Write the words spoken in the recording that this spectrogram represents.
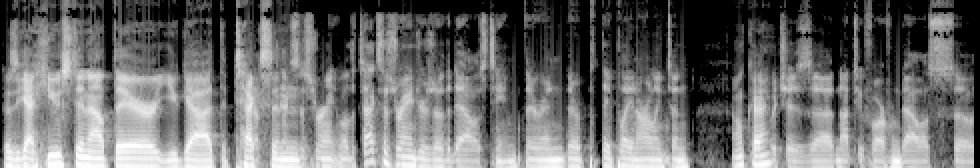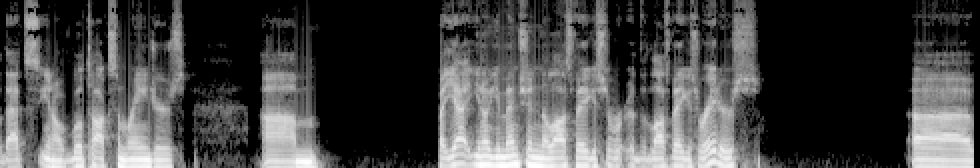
because you got Houston out there, you got the Texans. Well, the Texas Rangers are the Dallas team. They're in. They're they play in Arlington, Okay, which is uh, not too far from Dallas. So that's you know we'll talk some Rangers. Um, but yeah, you know you mentioned the Las Vegas the Las Vegas Raiders. Uh,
